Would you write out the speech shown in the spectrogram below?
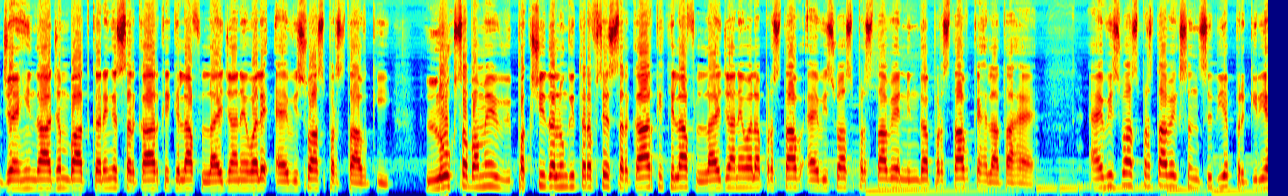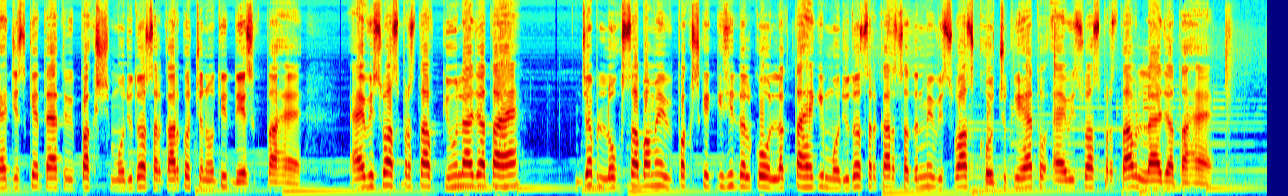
जय हिंद। आज हम बात करेंगे सरकार के खिलाफ लाए जाने वाले अविश्वास प्रस्ताव की। लोकसभा में विपक्षी दलों की तरफ़ से सरकार के खिलाफ लाए जाने वाला प्रस्ताव अविश्वास प्रस्ताव या निंदा प्रस्ताव कहलाता है। अविश्वास प्रस्ताव एक संसदीय प्रक्रिया है जिसके तहत विपक्ष मौजूदा सरकार को चुनौती दे सकता है। अविश्वास प्रस्ताव क्यों लाया जाता है? जब लोकसभा में विपक्ष के किसी दल को लगता है कि मौजूदा सरकार सदन में विश्वास खो चुकी है तो अविश्वास प्रस्ताव लाया जाता है।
